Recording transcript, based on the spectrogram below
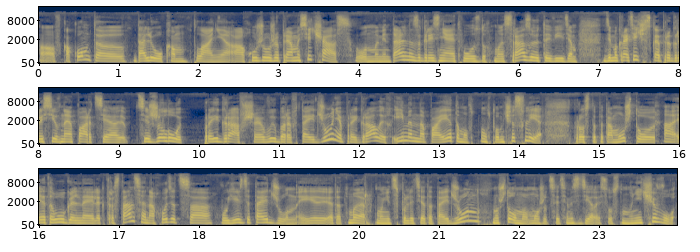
а, в каком-то далеком плане, а хуже уже прямо сейчас. Он моментально загрязняет воздух, мы сразу это видим. Демократическая прогрессивная партия тяжело проигравшая выборы в Тайджуне, проиграла их именно поэтому, ну, в том числе. Просто потому, что а, эта угольная электростанция находится в уезде Тайджун. И этот мэр муниципалитета Тайджун, ну, что он может с этим сделать? Собственно, ну, ничего.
